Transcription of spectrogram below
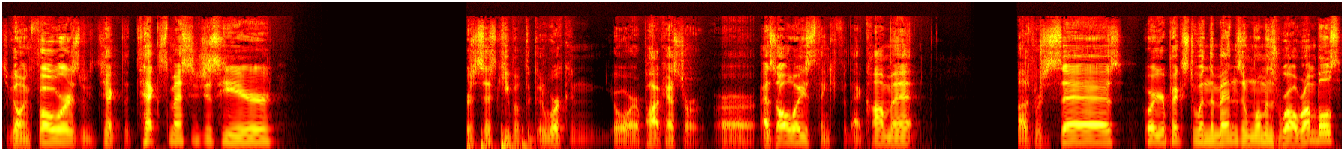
So going forward, as we check the text messages here, it says keep up the good work in your podcast. Or, or as always, thank you for that comment. Uh, this person says, "Who are your picks to win the men's and women's Royal Rumbles?"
